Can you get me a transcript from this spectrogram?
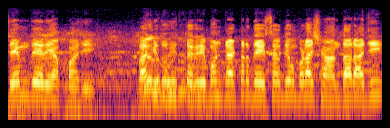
ਸੇਮ ਦੇ ਰਹੇ ਆਪਾਂ ਜੀ। ਬਾਕੀ ਬਿਲਕੁਲ ਤੁਸੀਂ ਜੀ, ਤਕਰੀਬਨ ਟਰੈਕਟਰ ਦੇਖ ਸਕਦੇ ਹੋ ਬੜਾ ਸ਼ਾਨਦਾਰ ਆ ਜੀ।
